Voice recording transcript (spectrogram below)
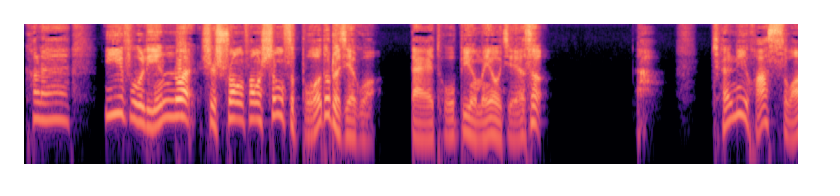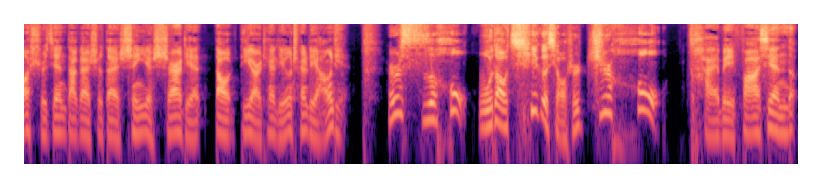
看来衣服凌乱是双方生死搏斗的结果。歹徒并没有劫色，陈丽华死亡时间大概是在深夜十二点到第二天凌晨两点，而死后五到七个小时之后才被发现的。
